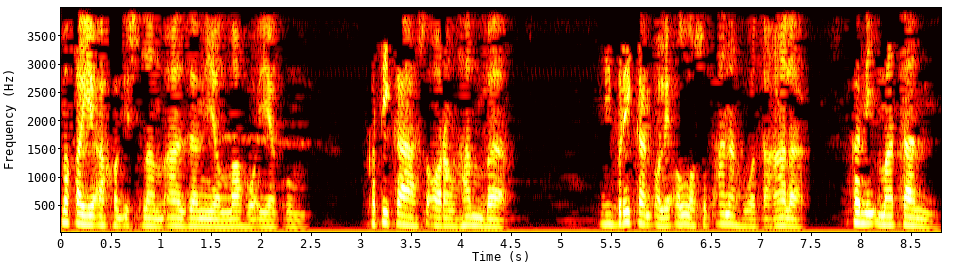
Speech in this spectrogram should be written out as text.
Maka ya akhul Islam azan ya Allah wa iyakum. Ketika seorang hamba diberikan oleh Allah subhanahu wa ta'ala kenikmatan.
